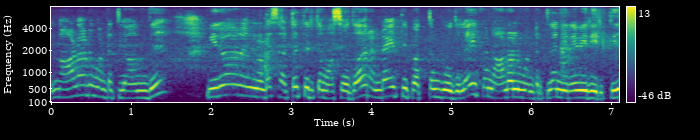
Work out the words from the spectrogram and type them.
நாடாளுமன்றத்தில் வந்து நிறுவனங்களோட சட்ட திருத்த மசோதா ரெண்டாயிரத்தி பத்தொம்போதில் இப்போ நாடாளுமன்றத்தில் நிறைவேறியிருக்கு.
